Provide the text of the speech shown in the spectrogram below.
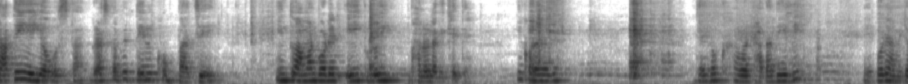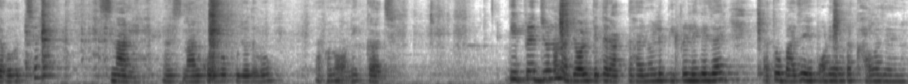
তাতেই এই অবস্থা। গ্রাস কাপের তেল খুব বাজে, কিন্তু আমার বরের এইগুলোই ভালো লাগে খেতে। কী করা যাবে? যাই হোক আবার ঢাকা দিয়ে দিই। এরপরে আমি যাব হচ্ছে স্নানে। স্নান করব, পুজো দেবো। এখনও অনেক কাজ। পিঁপড়ের জন্য না জল পেতে রাখতে হয়, নইলে পিঁপড়ে লেগে যায়। এত বাজে, পরে ওটা খাওয়া যায় না।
